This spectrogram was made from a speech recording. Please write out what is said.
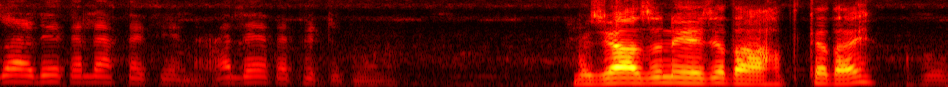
गाडी एका लाखाची आहे ना आल्या का पेटत म्हणून. म्हणजे अजून ह्याच्यात हा- हप्त्यात आहे? होय.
